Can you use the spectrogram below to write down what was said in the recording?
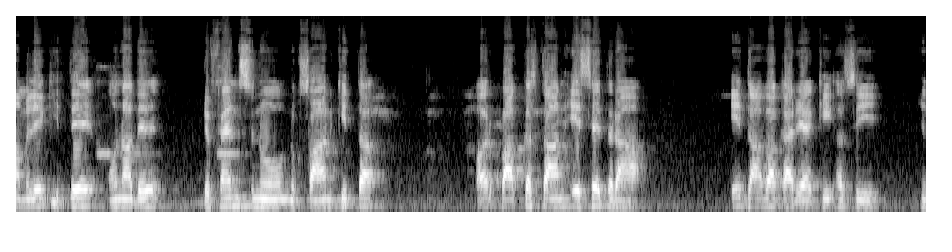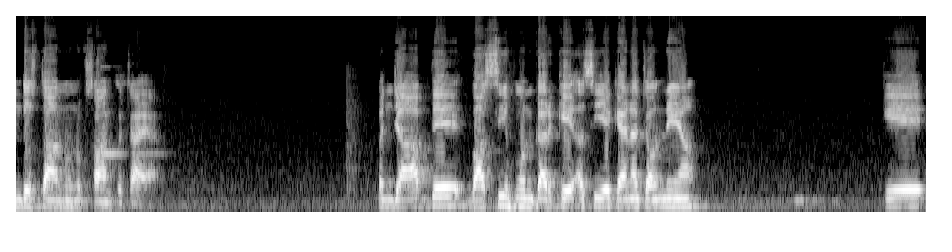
ਹਮਲੇ ਕੀਤੇ, ਉਹਨਾਂ ਦੇ ਡਿਫੈਂਸ ਨੂੰ ਨੁਕਸਾਨ ਕੀਤਾ ਔਰ ਪਾਕਿਸਤਾਨ ਇਸੇ ਤਰ੍ਹਾਂ ਇਹ ਦਾਵਾ ਕਰ ਰਿਹਾ ਕਿ ਅਸੀਂ ਹਿੰਦੁਸਤਾਨ ਨੂੰ ਨੁਕਸਾਨ ਪਹੁੰਚਾਇਆ। ਪੰਜਾਬ ਦੇ ਵਾਸੀ ਹੋਣ ਕਰਕੇ ਅਸੀਂ ਇਹ ਕਹਿਣਾ ਚਾਹੁੰਦੇ ਹਾਂ ਕਿ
